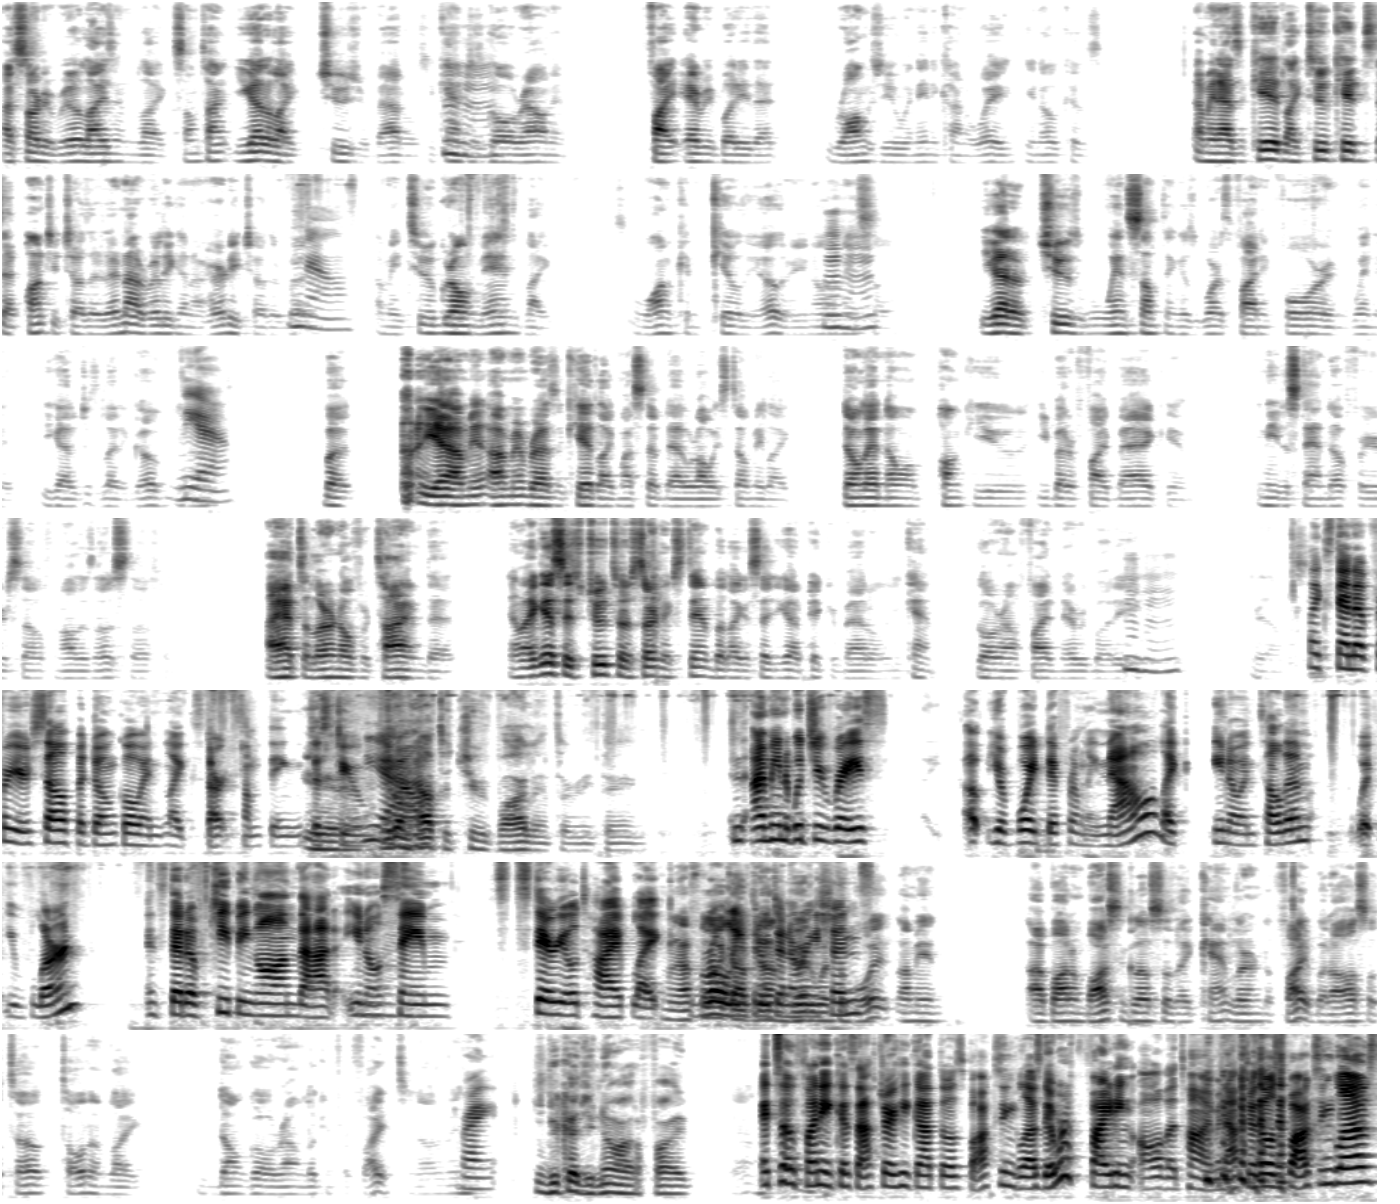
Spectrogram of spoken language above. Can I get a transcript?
I started realizing like sometimes you gotta like choose your battles. You can't just Mhm. go around and fight everybody that wrongs you in any kind of way, you know? Because I mean, as a kid, like two kids that punch each other, they're not really gonna hurt each other. But no, I mean, two grown men, like one can kill the other. You know what I Mhm. mean? So you gotta choose when something is worth fighting for, and when it you gotta just let it go. you know? yeah, But yeah, I mean, I remember as a kid, like my stepdad would always tell me, like, don't let no one punk you. You better fight back, and you need to stand up for yourself, and all this other stuff. And I had to learn over time that, and I guess it's true to a certain extent. But like I said, you gotta pick your battle. You can't go around fighting everybody. hmm You know, so- Like stand up for yourself but don't go and like start something just yeah. to You don't have to choose violence or anything. And, I mean, would you raise uh, your boy differently now? Like, you know, and tell them what you've learned instead of keeping on that, you know, mm. same stereotype, like I mean, I rolling like through done good with the generations. I mean, I bought them boxing gloves so they can learn to fight, but I also tell told them like, don't go around looking for fights. You know what I mean? Right. Just because you know how to fight. It's so funny because after he got those boxing gloves, they were fighting all the time. And after those boxing gloves,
